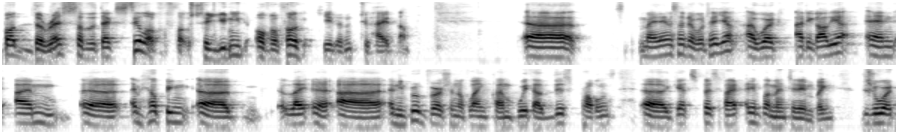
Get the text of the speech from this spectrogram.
but the rest of the text still overflows. So you need overflow hidden to hide them. My name is Andreu Botella. I work at Igalia, and I'm uh, I'm helping uh, uh, uh, an improved version of line clamp without these problems uh, get specified and implemented in Blink. This work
